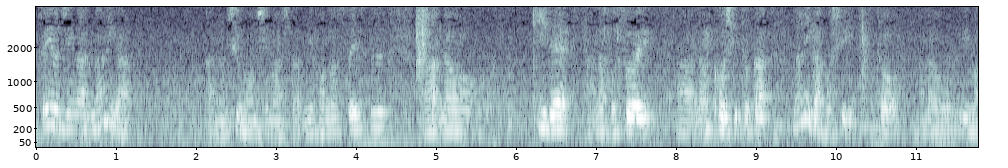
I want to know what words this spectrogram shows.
西洋人は何があの注文しました？日本のスペースあの木であの細いあの格子とか何が欲しいとあの今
